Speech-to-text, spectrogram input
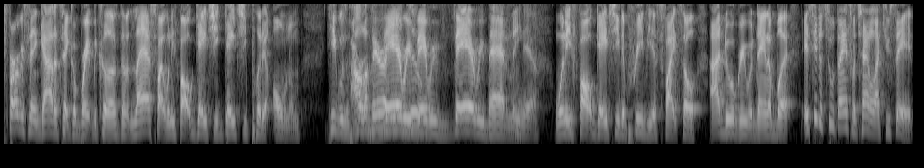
Ferguson got to take a break because the last fight when he fought Gaethje, Gaethje put it on him. He was hurt Oliveira very, very, very badly Yeah. when he fought Gaethje the previous fight. So I do agree with Dana, but it's either two things for Chandler, like you said.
